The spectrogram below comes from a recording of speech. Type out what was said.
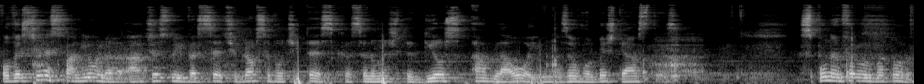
O versiune spaniolă a acestui verset, și vreau să vă citesc, că se numește Dios habla hoy, Dumnezeu vorbește astăzi, spune în felul următor,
